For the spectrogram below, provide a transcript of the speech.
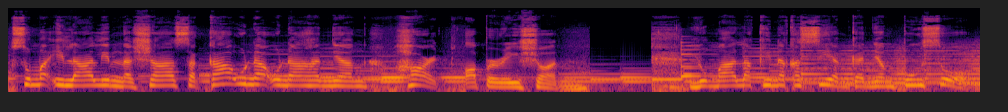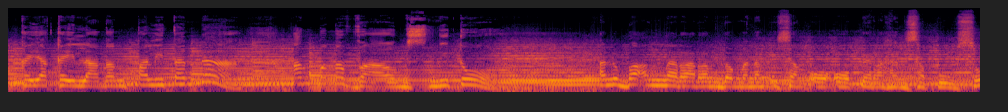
sumailalim na siya sa kauna-unahan niyang heart operation. Lumalaki na kasi ang kanyang puso, kaya kailangang palitan na ang mga valves nito. Ano ba ang nararamdaman ng isang ooperahan sa puso?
